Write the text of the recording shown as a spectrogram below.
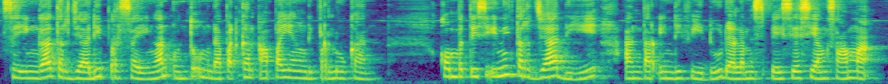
sehingga terjadi persaingan untuk mendapatkan apa yang diperlukan. Kompetisi ini terjadi antar individu dalam spesies yang sama.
